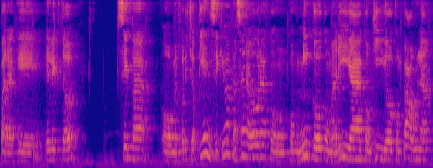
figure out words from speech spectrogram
para que el lector sepa, o mejor dicho, piense qué va a pasar ahora con, con Nico, con María, con Gio, con Paula,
